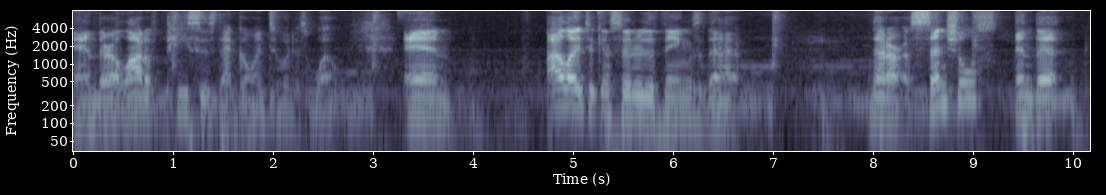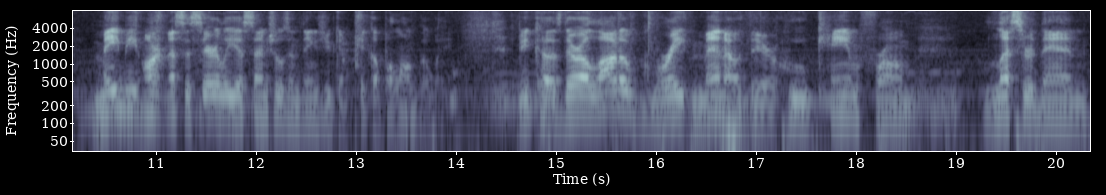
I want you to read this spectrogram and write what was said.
and there are a lot of pieces that go into it as well. And I like to consider the things that that are essentials and that maybe aren't necessarily essentials and things you can pick up along the way. Because there are a lot of great men out there who came from lesser than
